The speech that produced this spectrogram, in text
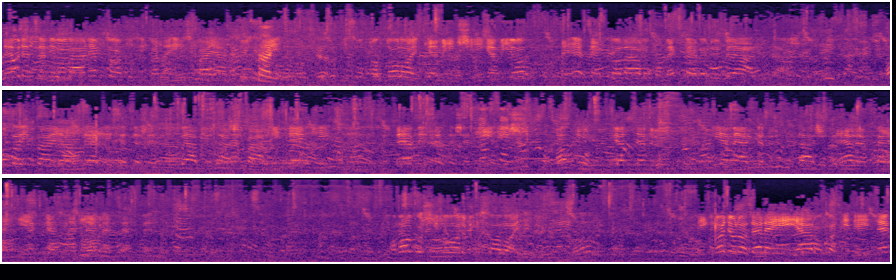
Debrecenióvá nem tartozik a ellenfelek érkeznek Debrecenbe. A Magosi Norbi szavai. Még nagyon az elején járok az idénynek,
